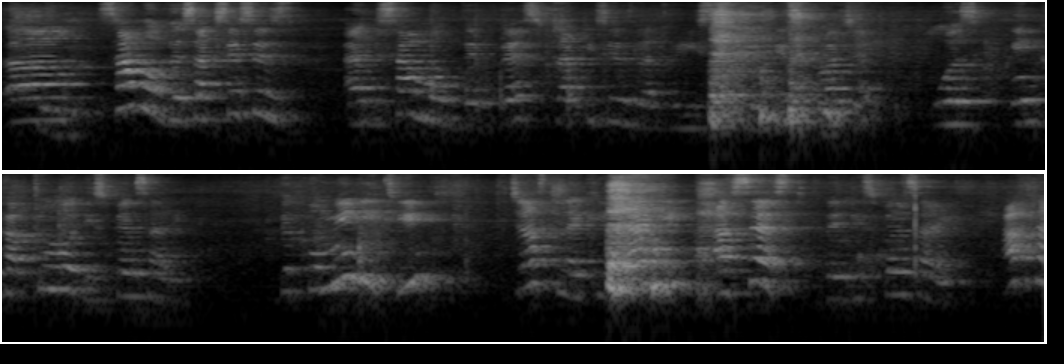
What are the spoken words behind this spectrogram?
Uh, some of the successes and some of the best practices that we received in this project was in Kaptumo Dispensary. The community, just like Lani, assessed the dispensary. After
